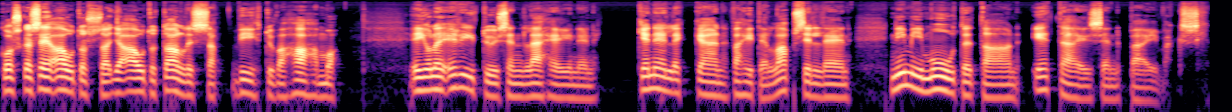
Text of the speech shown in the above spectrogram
Koska se autossa ja autotallissa viihtyvä hahmo ei ole erityisen läheinen kenellekään vähiten lapsilleen, nimi muutetaan etäisen päiväksi.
